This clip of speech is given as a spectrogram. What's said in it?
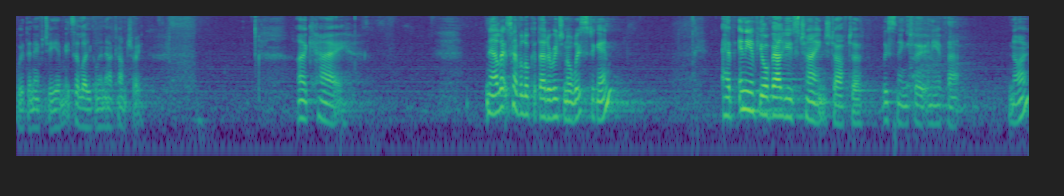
with an FGM. It's illegal in our country. Okay. Now let's have a look at that original list again. Have any of your values changed after listening to any of that? No?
